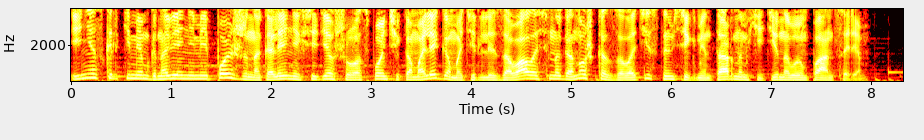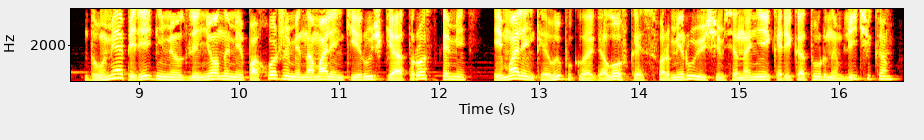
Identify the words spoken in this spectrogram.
и несколькими мгновениями позже на коленях сидевшего с пончиком Олега материализовалась многоножка с золотистым сегментарным хитиновым панцирем. Двумя передними удлиненными, похожими на маленькие ручки отростками и маленькой выпуклой головкой с формирующимся на ней карикатурным личиком,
